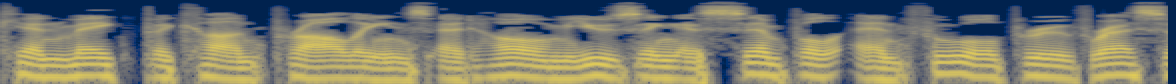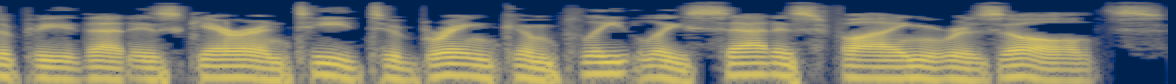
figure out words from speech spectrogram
can make pecan pralines at home using a simple and foolproof recipe that is guaranteed to bring completely satisfying results.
